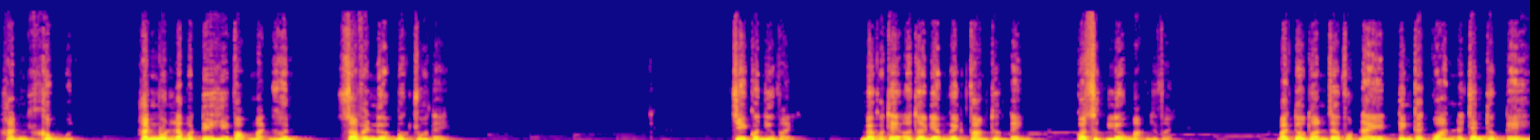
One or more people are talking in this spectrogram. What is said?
Hắn không muốn. Hắn muốn là một tia hy vọng mạnh hơn So với nửa bước chúa tể. Chỉ có như vậy Mới có thể ở thời điểm nghịch phàm thức tỉnh, Có sức liều mạng như vậy. Bạch Tiểu Thuần giờ phút này tính cách quán ở trên thực tế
